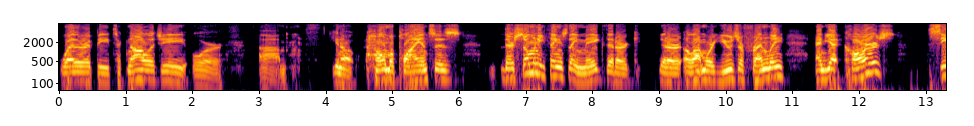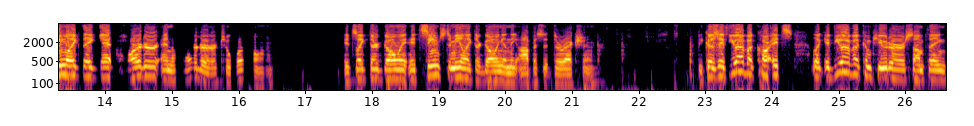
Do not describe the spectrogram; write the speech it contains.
whether it be technology or, um, you know, home appliances, there's so many things they make that are that are a lot more user friendly, and yet cars seem like they get harder and harder to work on. It's like they're going. It seems to me like they're going in the opposite direction. Because if you have a car, it's like if you have a computer or something,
